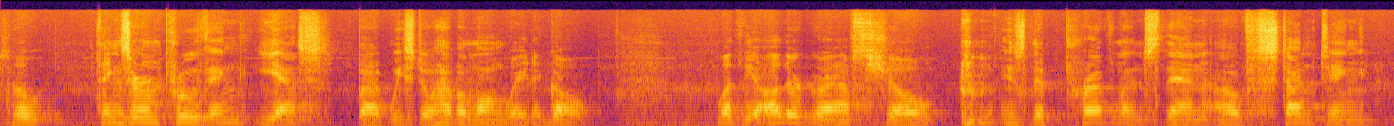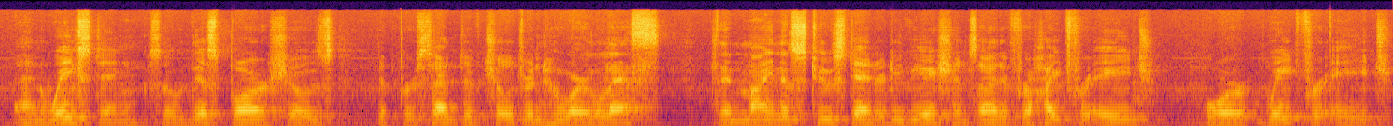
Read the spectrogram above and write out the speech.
So things are improving, yes, but we still have a long way to go. What the other graphs show is the prevalence then of stunting and wasting. So this bar shows the percent of children who are less than minus two standard deviations, either for height for age or weight for age.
